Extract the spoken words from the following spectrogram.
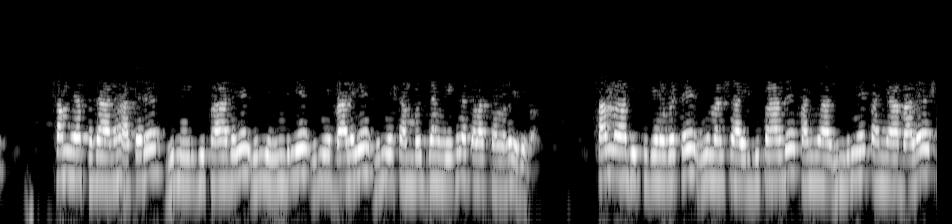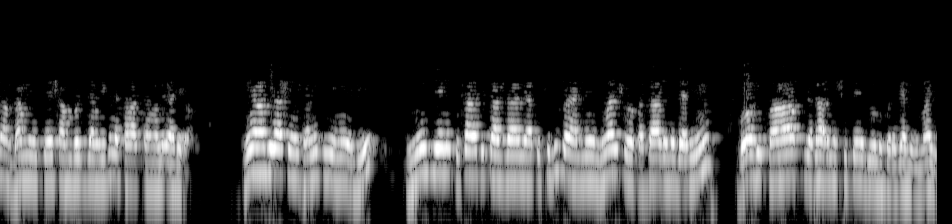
සම්‍යක් ප්‍රදාන අතර විනි ඉර්ධිපාදය විනි ඉන්ද්‍රිය විනි බාලය විනි සම්බොජ්ජංගය කියලා තවත් සංවල යෙදෙනවා. සම්මා දිට්ඨිය කියනකොට විමර්ශා ඉර්ධිපාද පඤ්ඤා ඉන්ද්‍රිය පඤ්ඤා බල ධම්මේකේ සම්බොජ්ජංගය කියලා තවත් සංවල යෙදෙනවා. මේ ආදී වශයෙන් සැලකීමේදී මේ කියන කුසාසිකාග්‍රාණය අපි සිදු කරන්නේ නිවන් සුව කතාගෙන බැරිම බෝධිපාක්ෂ ධර්ම සිතේ දිනු කර ගැනීමයි.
